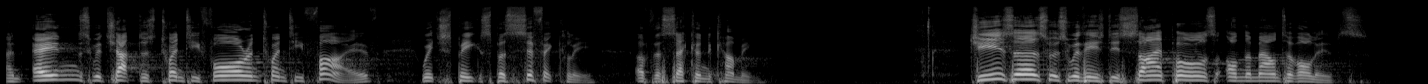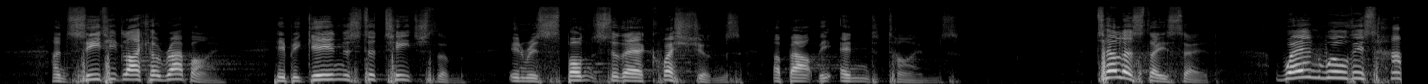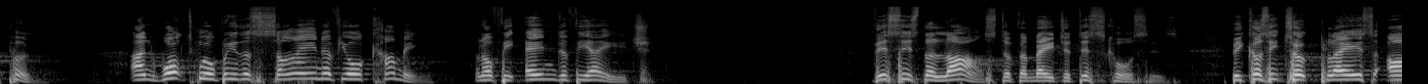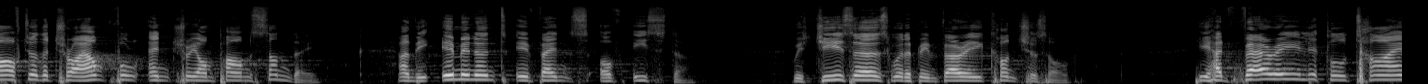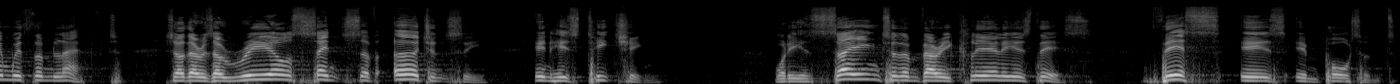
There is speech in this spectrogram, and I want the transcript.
and ends with chapters 24 and 25, which speak specifically of the second coming. Jesus was with his disciples on the Mount of Olives, and seated like a rabbi, he begins to teach them in response to their questions about the end times. Tell us, they said, when will this happen? And what will be the sign of your coming and of the end of the age? This is the last of the major discourses because it took place after the triumphal entry on Palm Sunday and the imminent events of Easter, which Jesus would have been very conscious of. He had very little time with them left, so there is a real sense of urgency in his teaching. What he is saying to them very clearly is this this is important.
